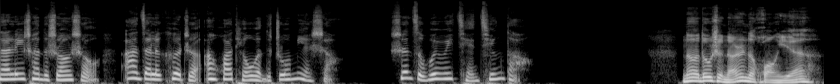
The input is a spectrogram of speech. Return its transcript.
南离川的双手按在了刻着暗花条纹的桌面上，身子微微前倾道：“那都是男人的谎言，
